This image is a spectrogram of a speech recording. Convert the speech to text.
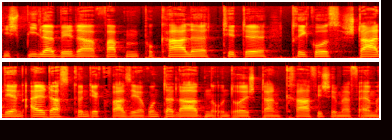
die Spielerbilder, Wappen, Pokale, Titel, Trikots, Stadien. All das könnt ihr quasi herunterladen und euch dann grafisch im FM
